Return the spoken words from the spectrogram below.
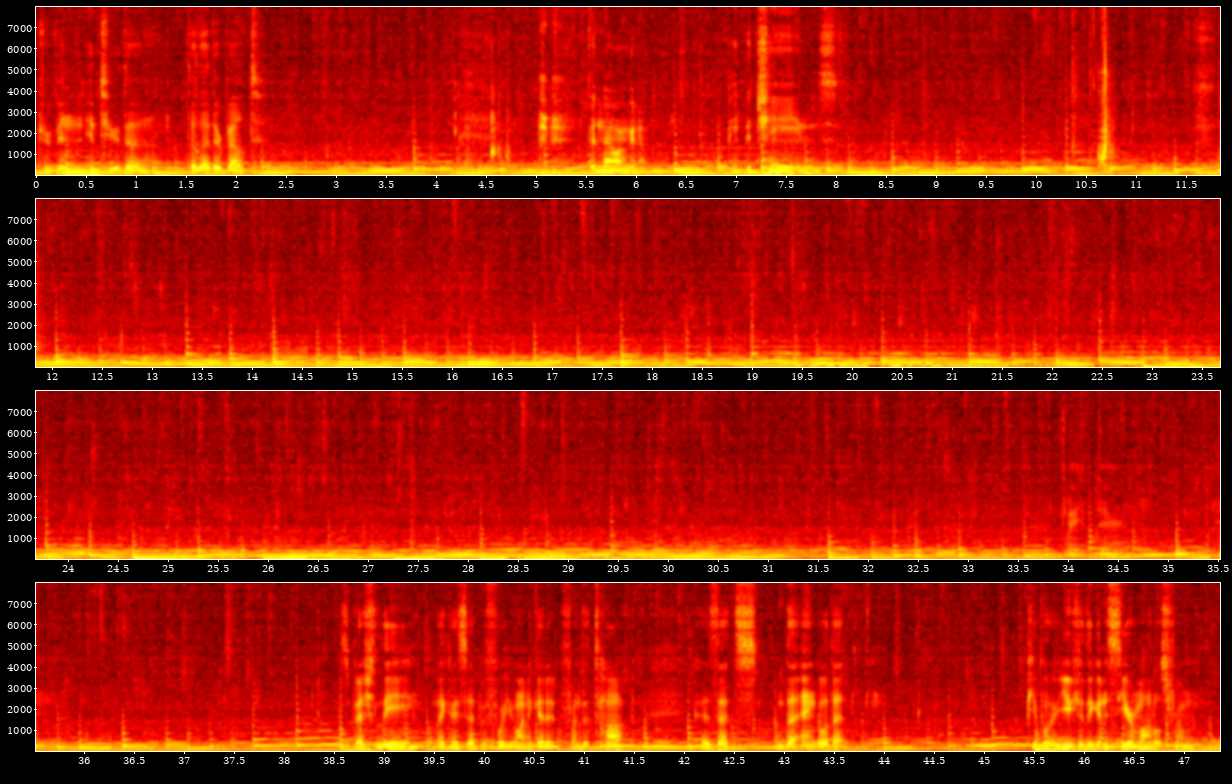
driven into the the leather belt. but now I'm gonna paint the chains. Especially, like I said before, you want to get it from the top because that's the angle that people are usually going to see your models from,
